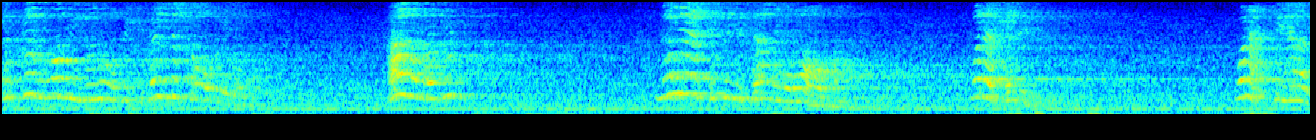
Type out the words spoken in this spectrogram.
تقر بذنوبك بينك وبين الله هذا الرجل لم يأتي بلسان مراوغة ولا كذب ولا احتيال.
